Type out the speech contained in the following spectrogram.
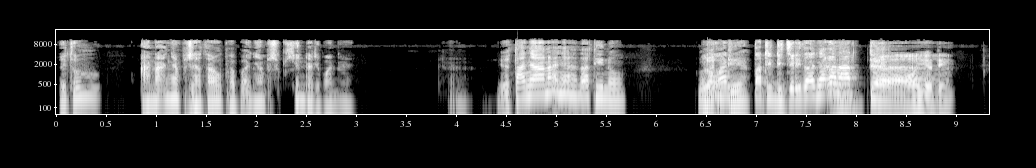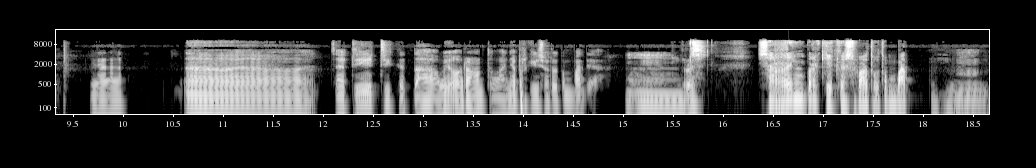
Itu anaknya bisa tahu bapaknya pesugihan dari mana? Ya tanya anaknya tadi no. Mungkin kan dia. tadi di ceritanya kan Oh. ada. Oh iya ding. Ya. eh jadi diketahui orang tuanya pergi suatu tempat ya. Mm, Terus? sering pergi ke suatu tempat. Hmm.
